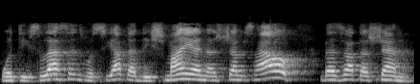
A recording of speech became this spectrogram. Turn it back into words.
with these lessons with Siyata Dishmaya and Hashem's help. Bezrat Hashem.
